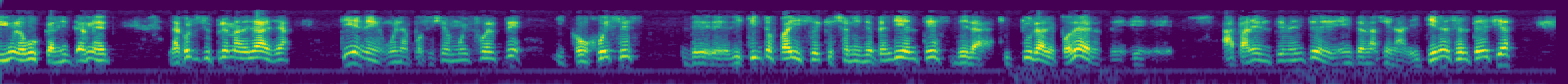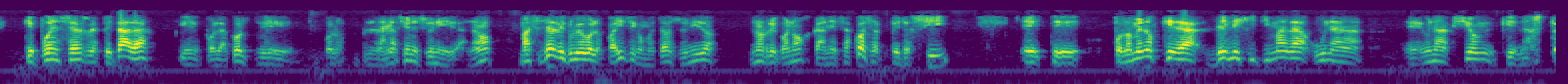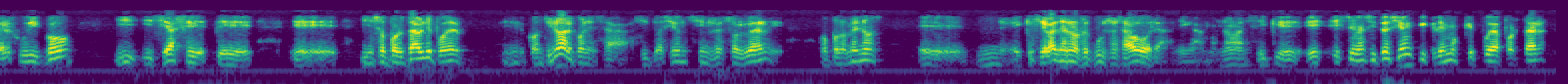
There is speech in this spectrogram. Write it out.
uno busca en Internet, la Corte Suprema de La Haya tiene una posición muy fuerte y con jueces de, distintos países que son independientes de la estructura de poder de, eh, aparentemente internacional y tienen sentencias que pueden ser respetadas que por la Corte, por las Naciones Unidas, ¿no? Más allá de que luego los países como Estados Unidos no reconozcan esas cosas, pero sí, este, por lo menos queda deslegitimada una, eh, una acción que nos perjudicó y, se hace este, eh, insoportable poder continuar con esa situación sin resolver, o por lo menos eh, que se vayan los recursos ahora, digamos, ¿no? Así que es una situación que creemos que puede aportar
